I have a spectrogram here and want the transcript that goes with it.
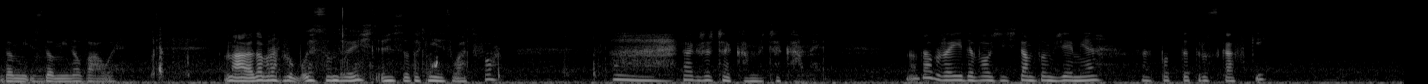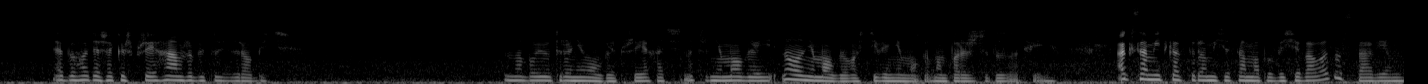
domi- zdominowały. No ale dobra, próbuję stąd wyjść, więc to tak nie jest łatwo. Także czekamy, czekamy. No dobrze, idę wozić tamtą ziemię pod te truskawki. Jakby chociaż jak już przyjechałam, żeby coś zrobić. No bo jutro nie mogę przyjechać. Znaczy nie mogę. No nie mogę, właściwie nie mogę. Mam parę rzeczy do załatwienia. Aksamitka, która mi się sama powysiewała, zostawiam.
